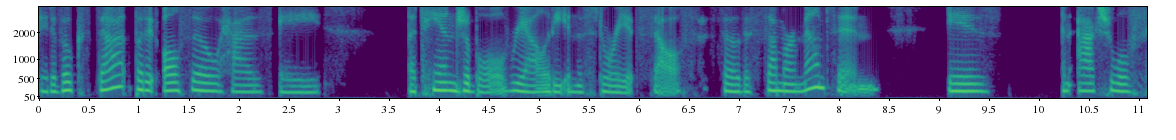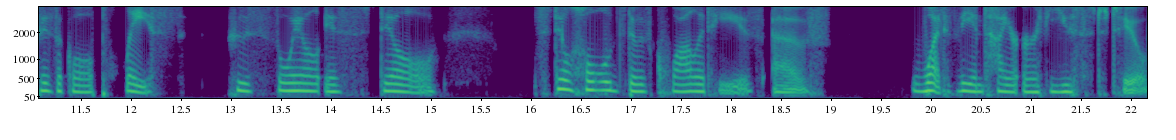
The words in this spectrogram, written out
it evokes that, but it also has a a tangible reality in the story itself. So the Summer Mountain is an actual physical place whose soil is still still holds those qualities of what the entire earth used to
